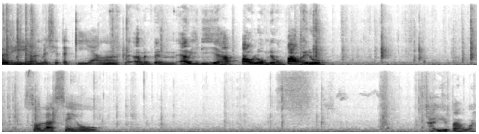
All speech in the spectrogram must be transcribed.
ลมอย่างเงี้ยมันไม่ใช่ตะเกียงเออมันเป็น LED อะครับ เป่าลมเดี๋ยวผมเป่าให้ดูโซลาร์เซลล์ ใช่หรือเปล่าวะ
